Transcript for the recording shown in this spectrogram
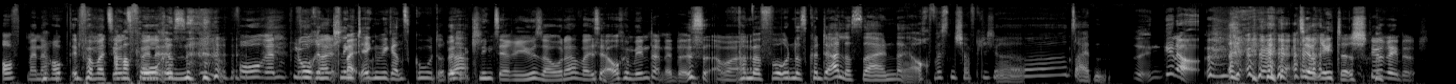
oft meine Hauptinformationsquelle ist. Foren, plural. Foren klingt weil, irgendwie ganz gut, oder? Klingt seriöser, oder? Weil es ja auch im Internet ist. Aber bei Foren, das könnte alles sein. Auch wissenschaftliche Seiten. Genau. Theoretisch. Theoretisch.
